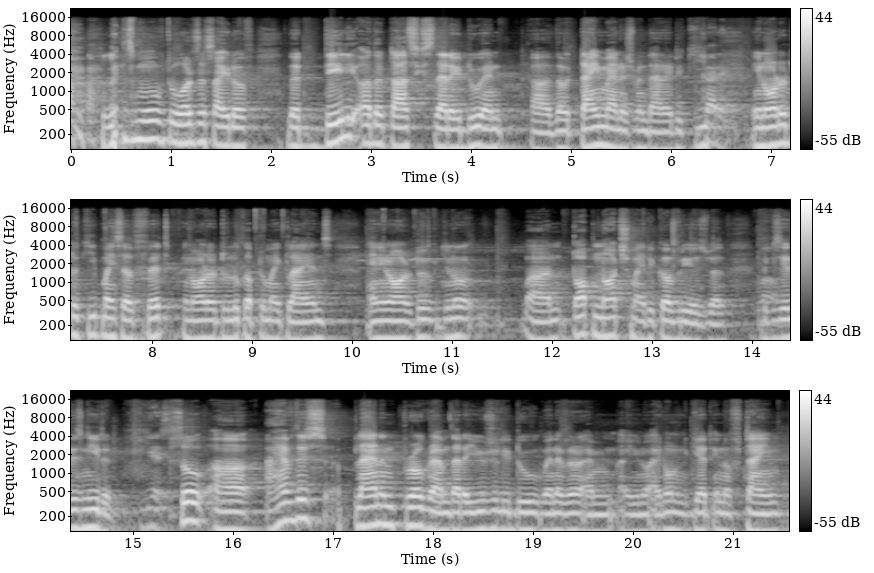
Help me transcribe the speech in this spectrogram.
let's move towards the side of the daily other tasks that I do and uh, the time management that I have to keep Correct. in order to keep myself fit, in order to look up to my clients, and in order to you know uh, top notch my recovery as well because it is needed. Yes. So uh, I have this plan and program that I usually do whenever I'm uh, you know I don't get enough time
